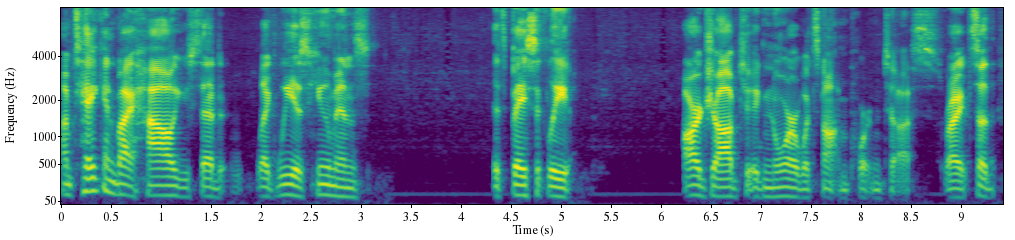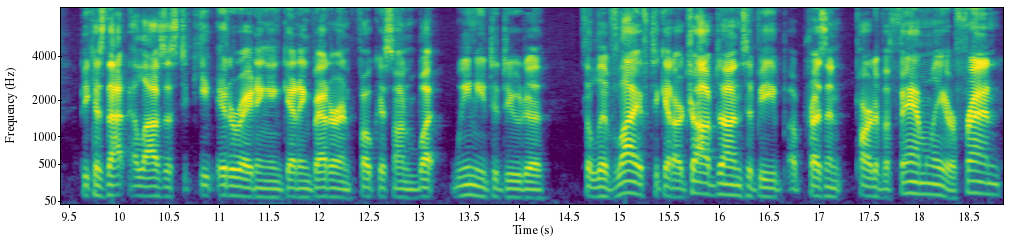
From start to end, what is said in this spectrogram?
I'm taken by how you said like we as humans it's basically our job to ignore what's not important to us, right? So because that allows us to keep iterating and getting better and focus on what we need to do to to live life, to get our job done, to be a present part of a family or friend.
